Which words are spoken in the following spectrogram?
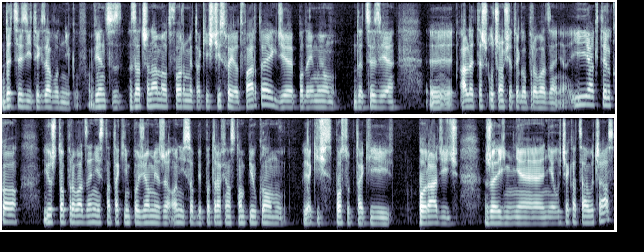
decyzji tych zawodników. Więc zaczynamy od formy takiej ścisłej, otwartej, gdzie podejmują decyzje, y, ale też uczą się tego prowadzenia. I jak tylko już to prowadzenie jest na takim poziomie, że oni sobie potrafią z tą piłką w jakiś sposób taki poradzić, że im nie, nie ucieka cały czas,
